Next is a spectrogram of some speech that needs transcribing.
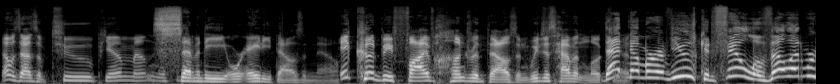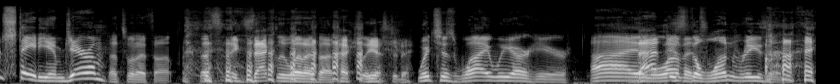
That was as of 2 p.m. Mountain. yesterday. 70 or 80,000 now. It could be 500,000. We just haven't looked That yet. number of views could fill LaVell Edwards Stadium, Jarom. That's what I thought. That's exactly what I thought actually yesterday. Which is why we are here. I That love is it. the one reason. I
